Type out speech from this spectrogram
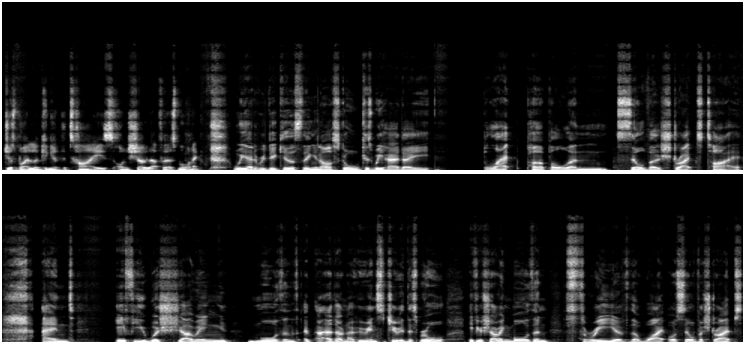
just by looking at the ties on show that first morning. We had a ridiculous thing in our school because we had a black, purple, and silver striped tie. And if you were showing more than, I don't know who instituted this rule, if you're showing more than three of the white or silver stripes,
